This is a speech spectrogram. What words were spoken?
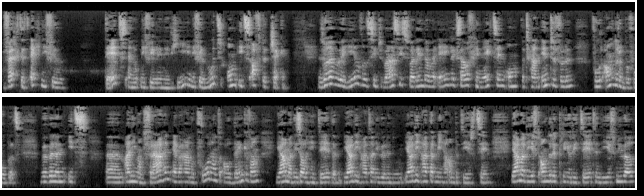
vergt het echt niet veel tijd en ook niet veel energie en niet veel moed om iets af te checken. En zo hebben we heel veel situaties waarin dat we eigenlijk zelf geneigd zijn om het gaan in te vullen voor anderen bijvoorbeeld. We willen iets um, aan iemand vragen en we gaan op voorhand al denken van, ja, maar die zal geen tijd hebben. Ja, die gaat dat niet willen doen. Ja, die gaat daarmee geambeteerd zijn. Ja, maar die heeft andere prioriteiten. Die heeft nu wel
